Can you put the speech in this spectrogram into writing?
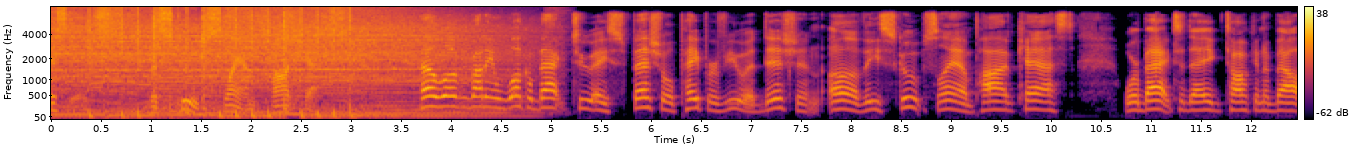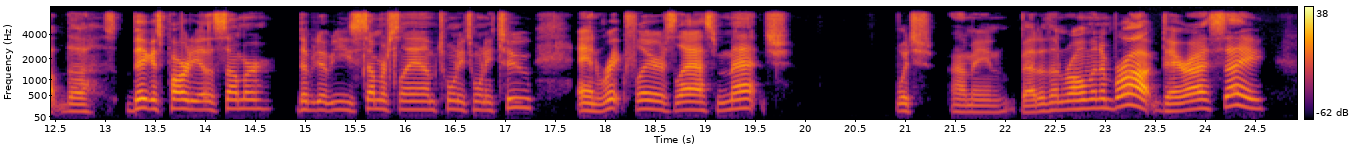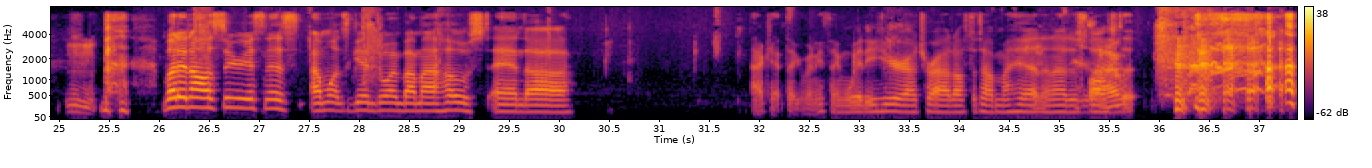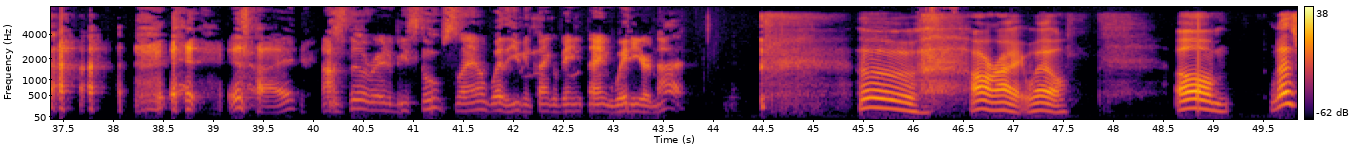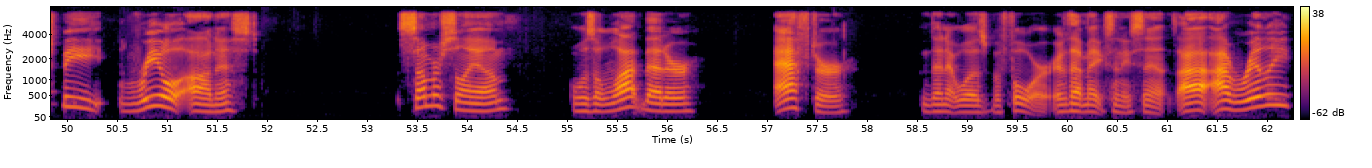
This is the Scoop Slammed Podcast. Hello, everybody, and welcome back to a special pay per view edition of the Scoop Slammed podcast. We're back today talking about the biggest party of the summer, WWE SummerSlam 2022, and Ric Flair's last match, which, I mean, better than Roman and Brock, dare I say. Mm. But in all seriousness, I'm once again joined by my host, and uh, I can't think of anything witty here. I tried off the top of my head, and I just It's lost it. it's alright. I'm still ready to be scoop slam, whether you can think of anything witty or not. Oh, all right. Well, um, let's be real honest. SummerSlam was a lot better after than it was before, if that makes any sense. I I really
